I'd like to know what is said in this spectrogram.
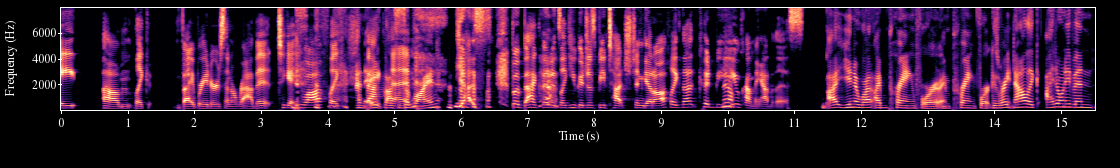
eight um like vibrators and a rabbit to get you off like and eight glasses of wine. yes but back then it's like you could just be touched and get off like that could be Yeah. you coming out of this I, you know what? I'm praying for it. I'm praying for it because right now, like, I don't even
